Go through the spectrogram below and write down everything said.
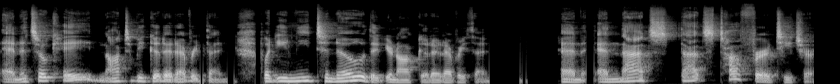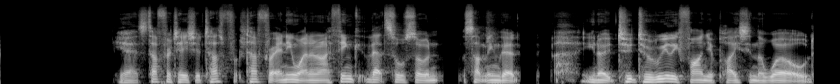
and it's okay not to be good at everything but you need to know that you're not good at everything. And and that's that's tough for a teacher. Yeah it's tough for a teacher tough for, tough for anyone. And i think that's also something that you know to to really find your place in the world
